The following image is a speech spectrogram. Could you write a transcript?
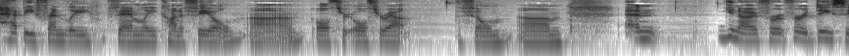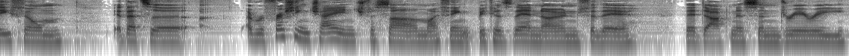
happy, friendly family kind of feel uh, all through all throughout the film. Um, and, you know, for, for a DC film, that's a, a refreshing change for some, I think, because they're known for their their darkness and dreary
